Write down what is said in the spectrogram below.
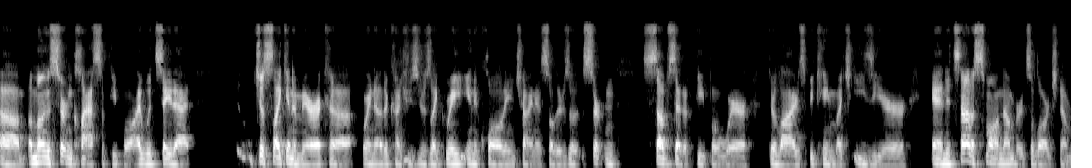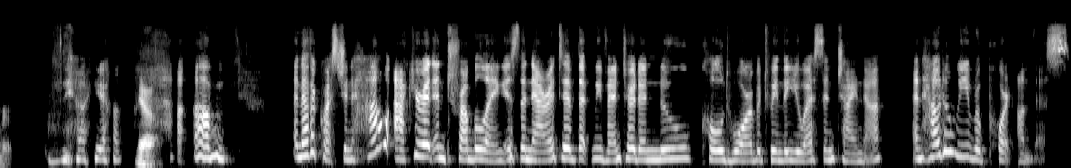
um, among a certain class of people, I would say that just like in America or in other countries, there's like great inequality in China. So there's a certain subset of people where their lives became much easier, and it's not a small number; it's a large number. Yeah, yeah, yeah. Um, Another question How accurate and troubling is the narrative that we've entered a new Cold War between the US and China? And how do we report on this?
